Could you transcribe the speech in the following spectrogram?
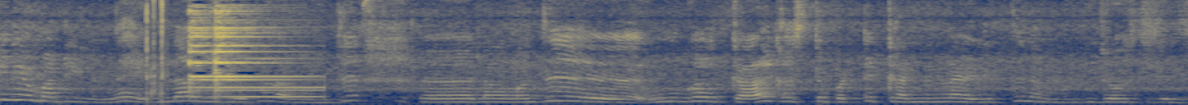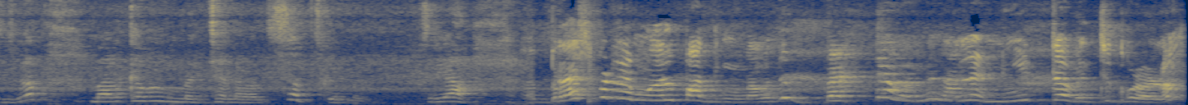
வீடியோ மட்டும் இல்லைங்க எல்லா வீடியோக்கும் நாங்கள் வந்து நாங்கள் வந்து உங்களுக்காக கஷ்டப்பட்டு கண்ணெல்லாம் எடுத்து நாங்கள் வந்து யோசிச்சு செஞ்சுருக்கோம் மறக்காமல் நம்ம சேனலை வந்து சப்ஸ்கிரைப் பண்ணுங்க. சரியா? ப்ரஷ் பண்ணுற முதல் பார்த்தீங்கன்னா வந்து பெட்டை வந்து வச்சுக்கொள்ளலாம்.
